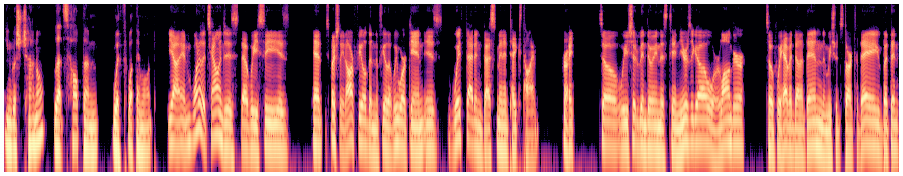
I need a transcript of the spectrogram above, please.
English Channel. Let's help them with what they want. Yeah. And one of the challenges that we see is, and especially in our field and the field that we work in, is with that investment, it takes time, right? So we should have been doing this 10 years ago or longer. So if we haven't done it then, then we should start today. But then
